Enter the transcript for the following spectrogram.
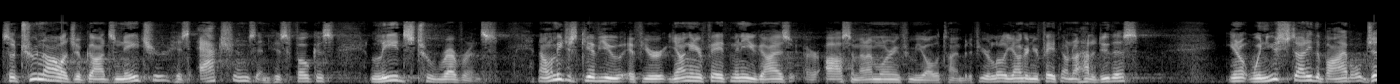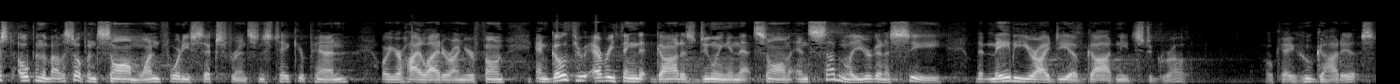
So true knowledge of God's nature, His actions, and His focus leads to reverence. Now let me just give you, if you're young in your faith, many of you guys are awesome and I'm learning from you all the time, but if you're a little younger in your faith, don't know how to do this, you know, when you study the Bible, just open the Bible. Let's open Psalm 146, for instance. Take your pen or your highlighter on your phone and go through everything that God is doing in that psalm. And suddenly you're going to see that maybe your idea of God needs to grow. Okay, who God is.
